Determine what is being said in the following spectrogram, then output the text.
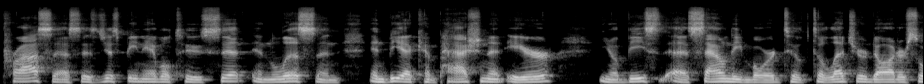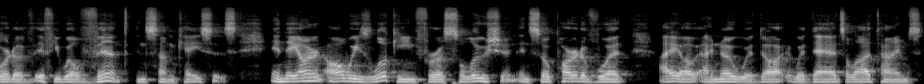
process is just being able to sit and listen and be a compassionate ear you know be a sounding board to to let your daughter sort of if you will vent in some cases and they aren't always looking for a solution and so part of what i i know with da- with dads a lot of times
